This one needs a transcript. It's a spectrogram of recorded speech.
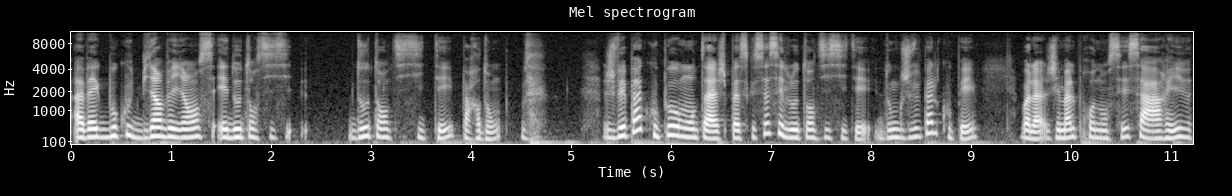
avec beaucoup de bienveillance et d'authenticité. Pardon. je vais pas couper au montage, parce que ça, c'est l'authenticité. Donc, je vais pas le couper. Voilà, j'ai mal prononcé, ça arrive.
